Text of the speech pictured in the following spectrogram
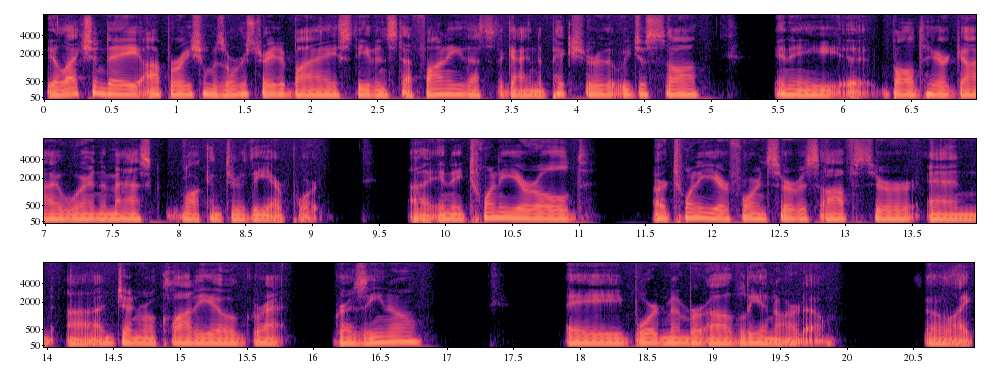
The election day operation was orchestrated by Stephen Stefani. That's the guy in the picture that we just saw in a uh, bald haired guy wearing the mask walking through the airport. Uh, in a 20 year old or 20 year Foreign Service officer and uh, General Claudio Gra- Grazzino, a board member of Leonardo. So, like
